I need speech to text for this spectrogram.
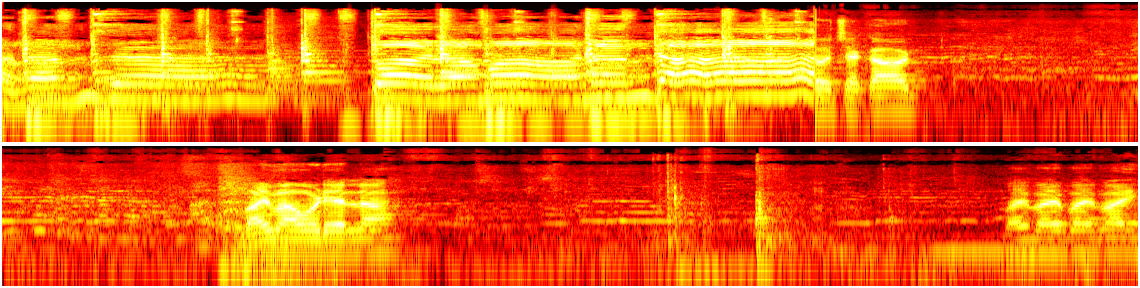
ಆನಂದ. ಚೆಕ್ಔಟ್ ಬಾಯ್ ಮಾವಡಿ ಎಲ್ಲ ಬಾಯ್ ಬಾಯ್ ಬಾಯ್ ಬಾಯ್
